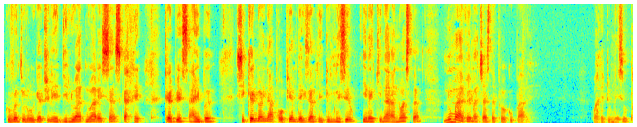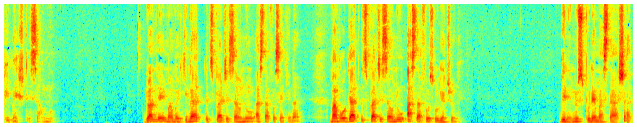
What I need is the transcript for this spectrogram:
cuvântul rugăciune e diluat, nu are sens care trebuie să aibă. Și când noi ne apropiem, de exemplu, de Dumnezeu, în închinarea noastră, nu mai avem această preocupare. Oare Dumnezeu primește sau nu? Doamne, m-am închinat, îți place sau nu, asta a fost închinare. M-am rugat, îți place sau nu, asta a fost rugăciune. Bine, nu spunem asta așa,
